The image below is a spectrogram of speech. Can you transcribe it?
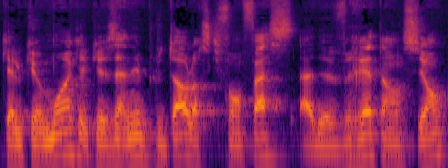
quelques mois, quelques années plus tard, lorsqu'ils font face à de vraies tensions,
